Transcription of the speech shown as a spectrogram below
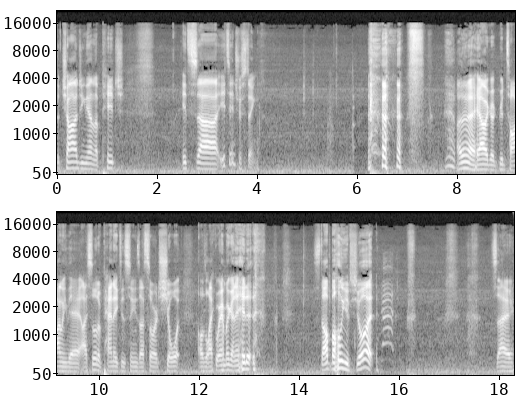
the charging down the pitch, it's, uh, it's interesting. I don't know how I got good timing there. I sort of panicked as soon as I saw it short. I was like, where am I going to hit it? Stop bowling it short. So,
